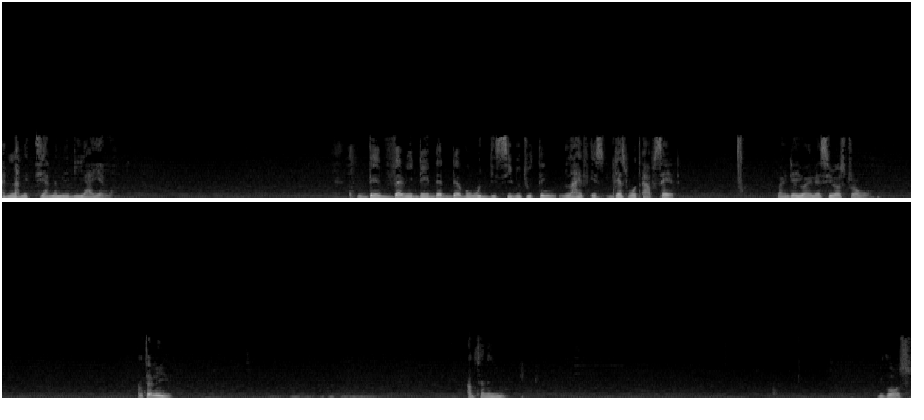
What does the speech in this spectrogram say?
And maybe I am. The very day the devil would deceive you to think life is just what I've said my dear, you are in a serious trouble. I'm telling you. I'm telling you. Because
